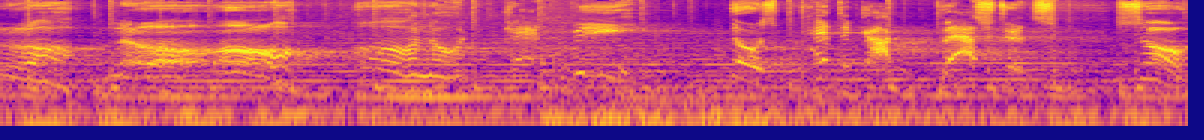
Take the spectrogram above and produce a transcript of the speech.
oh, no. Oh, oh, no, it can't be. Those Pentagon bastards. So,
